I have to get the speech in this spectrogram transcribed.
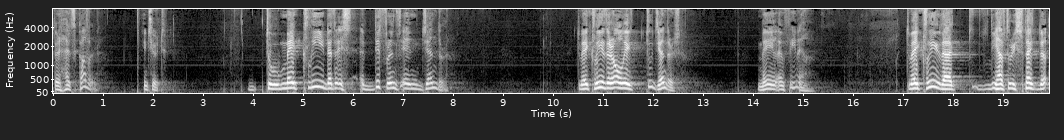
their heads covered in church. To make clear that there is a difference in gender. To make clear there are only two genders male and female. To make clear that we have to respect the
